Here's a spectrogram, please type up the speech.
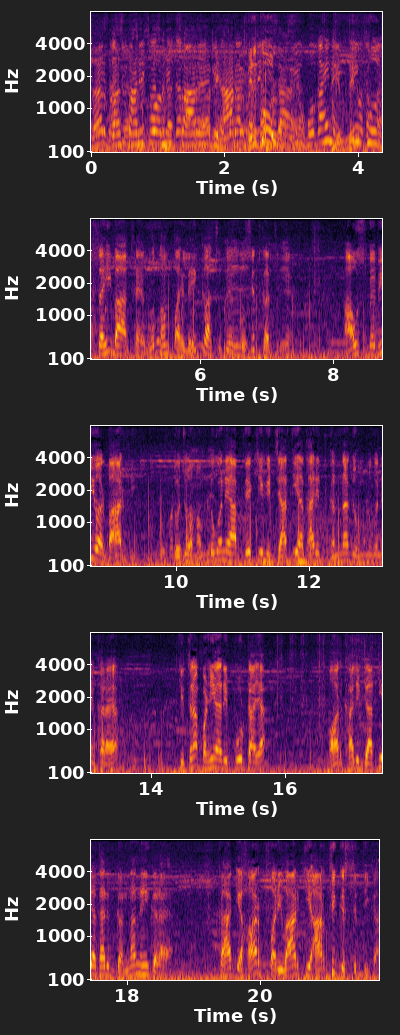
सर दस तारीख को अमित शाह आ रहे हैं बिहार में बिल्कुल। होगा ही ये बिल्कुल सही बात है वो तो हम पहले ही कह चुके हैं घोषित कर चुके हैं। हाउस में भी और बाहर भी। तो जो हम लोगों ने आप देखिए कि जाति आधारित गन्ना जो हम लोगों ने कराया कितना बढ़िया रिपोर्ट आया और खाली जाति आधारित गन्ना नहीं कराया। कहा कि हर परिवार की आर्थिक स्थिति का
